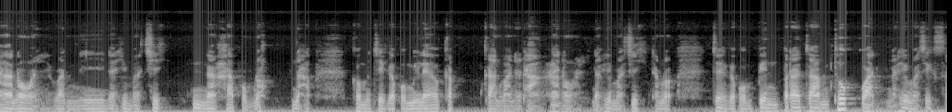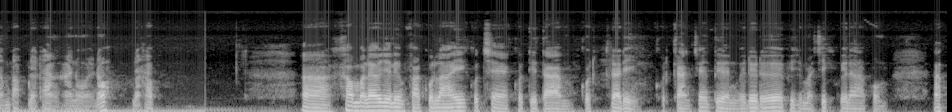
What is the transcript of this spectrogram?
ฮานอยวันนี้นะพี่มาชิกนะครับผมเนาะนะครับ ก็มาเจอกับผมอีกแล้วกับ การวางแนวทางฮานอยนะพี่มาชิกทำเนาะเจอกับผมเป็นประจำทุกวันนะที่มาชิกสำหรับแนวทางฮานอยเนาะนะครับเข้ามาแล้วอย่าลืมฝากกดไลค์กดแชร์กดติดตามกดกระดิ่ง กดการแจ้งเตือนไว้ด้วยเด้อพี่สมาชิกเวลาผมอัป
